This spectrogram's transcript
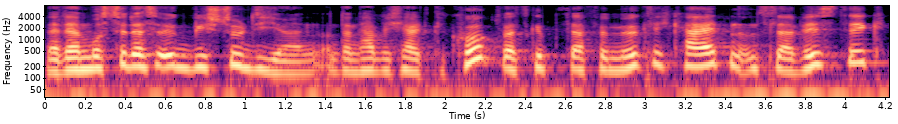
Na, dann musst du das irgendwie studieren. Und dann habe ich halt geguckt, was gibt's da für Möglichkeiten und Slavistik.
